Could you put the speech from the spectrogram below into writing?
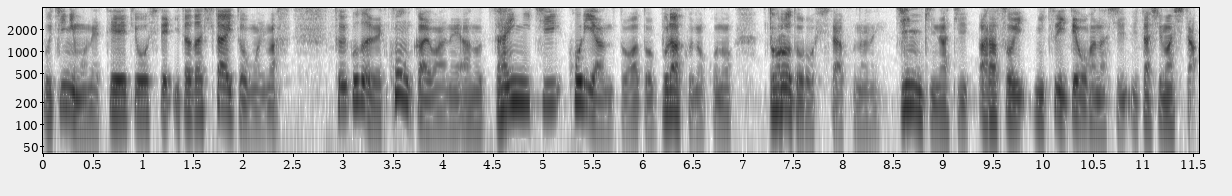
うちにもね、提供していただきたいと思います。ということでね、今回はね、あの、在日コリアンとあと部落のこのドロドロしたこのね、人気なき争いについてお話しいたしました。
